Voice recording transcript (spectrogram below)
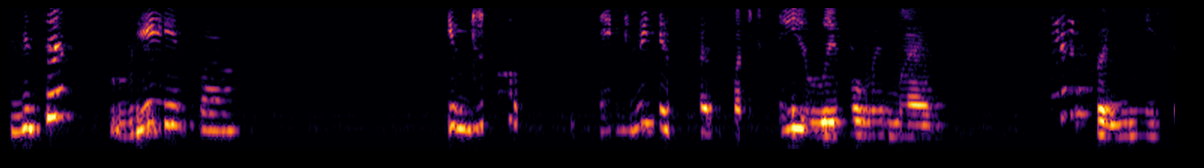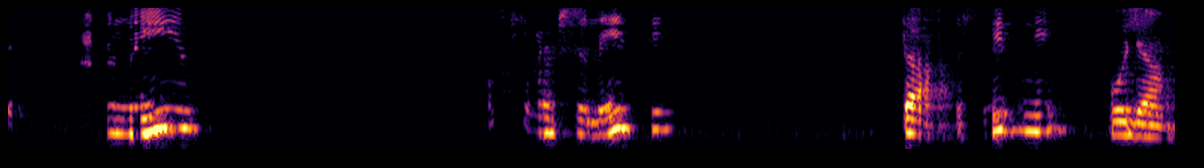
цвіте липа, і бджоли квітів смачний липовий мед. Серпень місяць жнив, скошувань пшениці та житні поля.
